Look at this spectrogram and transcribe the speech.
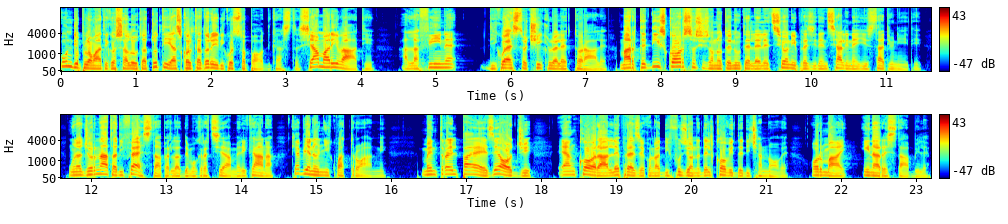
Un diplomatico saluto a tutti gli ascoltatori di questo podcast. Siamo arrivati alla fine di questo ciclo elettorale. Martedì scorso si sono tenute le elezioni presidenziali negli Stati Uniti, una giornata di festa per la democrazia americana che avviene ogni quattro anni, mentre il paese oggi è ancora alle prese con la diffusione del Covid-19, ormai inarrestabile.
